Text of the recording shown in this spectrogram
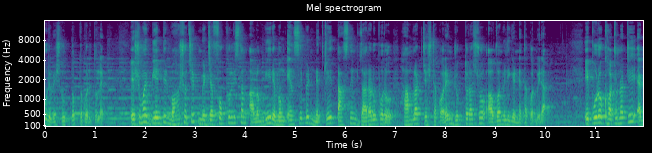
পরিবেশকে উত্তপ্ত করে তোলে। এ সময় বিএনপির মহাসচিব মির্জা ফখরুল ইসলাম আলমগীর এবং এনসিপির নেত্রী তাসনিম জারার উপরও হামলার চেষ্টা করেন যুক্তরাষ্ট্র আওয়ামী লীগের নেতাকর্মীরা। এই পুরো ঘটনাটি এক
